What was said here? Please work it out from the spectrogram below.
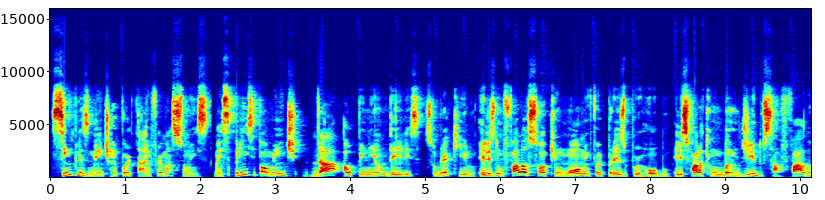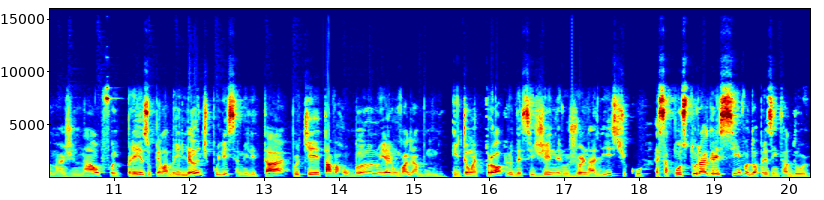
simplesmente reportar informações, mas principalmente dar a opinião deles sobre aquilo. Eles não falam só que um homem foi preso por roubo, eles falam que um bandido safado marginal foi preso pela brilhante polícia militar porque estava roubando e era um vagabundo. Então é próprio desse gênero jornalístico essa postura agressiva do apresentador,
